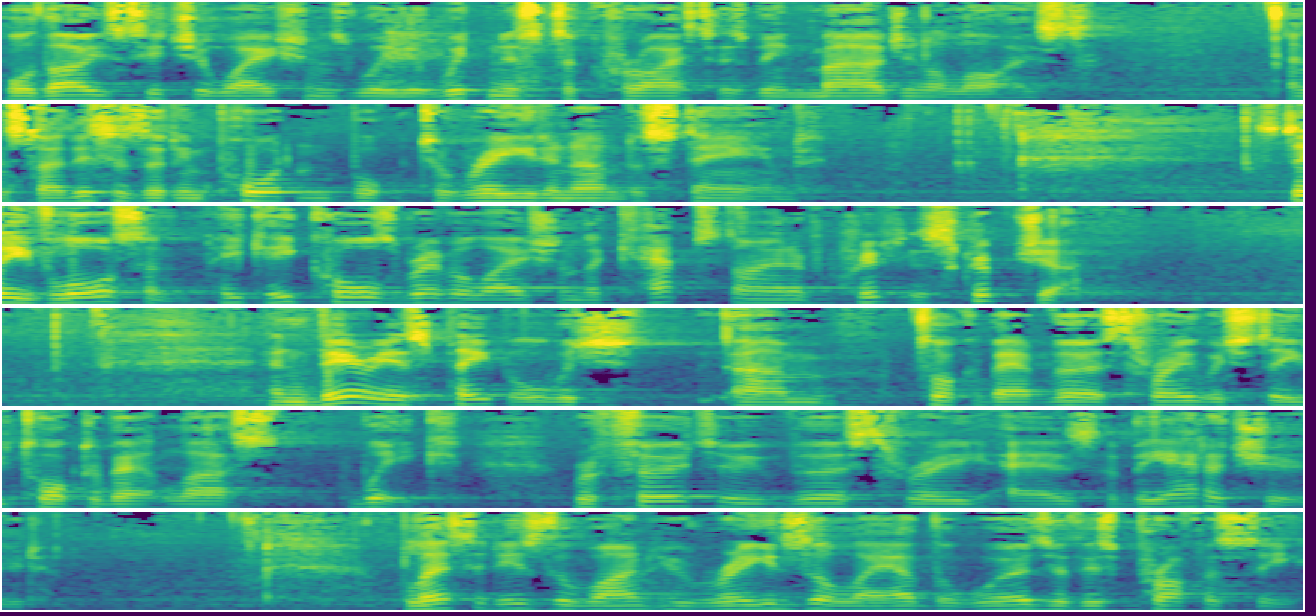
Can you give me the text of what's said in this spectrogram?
or those situations where your witness to Christ has been marginalised. And so this is an important book to read and understand. Steve Lawson, he, he calls Revelation the capstone of Scripture. And various people, which um, talk about verse 3, which Steve talked about last week, refer to verse 3 as a beatitude. Blessed is the one who reads aloud the words of this prophecy.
